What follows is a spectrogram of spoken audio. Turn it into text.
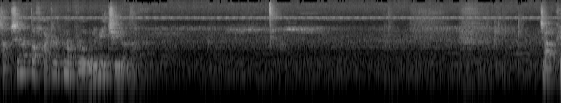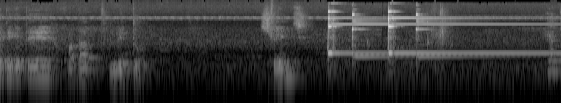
সাকসেনার তো হার্টের কোনো প্রবলেমই ছিল না। চা খেতে খেতে হঠাৎ মৃত্যু। স্ট্রেঞ্জ এত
